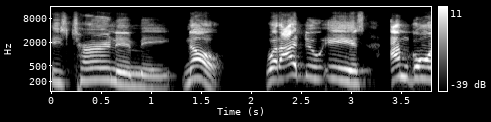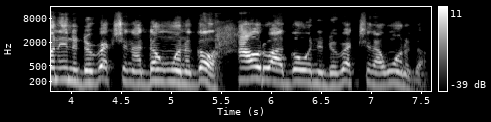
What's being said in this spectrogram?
He's turning me. No, what I do is I'm going in a direction I don't want to go. How do I go in the direction I want to go?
